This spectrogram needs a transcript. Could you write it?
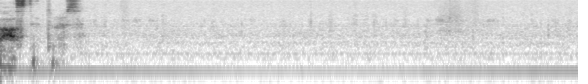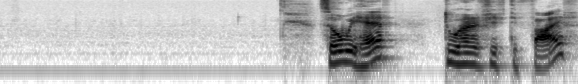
last address. So we have 255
